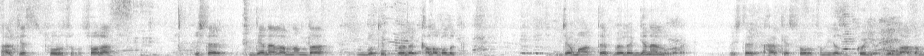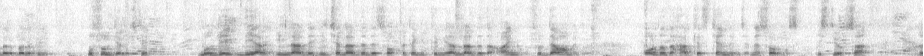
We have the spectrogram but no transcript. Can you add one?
Herkes sorusunu sorar. İşte genel anlamda bu tip böyle kalabalık cemaatte böyle genel olarak işte herkes sorusunu yazıp koyuyor. Yıllardan beri böyle bir usul gelişti. Bu di- diğer illerde, ilçelerde de sohbete gittiğim yerlerde de aynı usul devam ediyor. Orada da herkes kendince ne sorması istiyorsa e,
